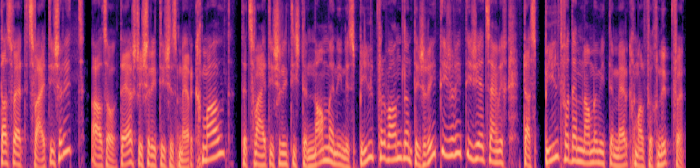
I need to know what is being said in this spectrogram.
das wäre der zweite Schritt. Also, der erste Schritt ist ein Merkmal. Der zweite Schritt ist den Namen in ein Bild verwandeln. Und der dritte Schritt ist jetzt eigentlich das Bild von dem Namen mit dem Merkmal verknüpfen.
